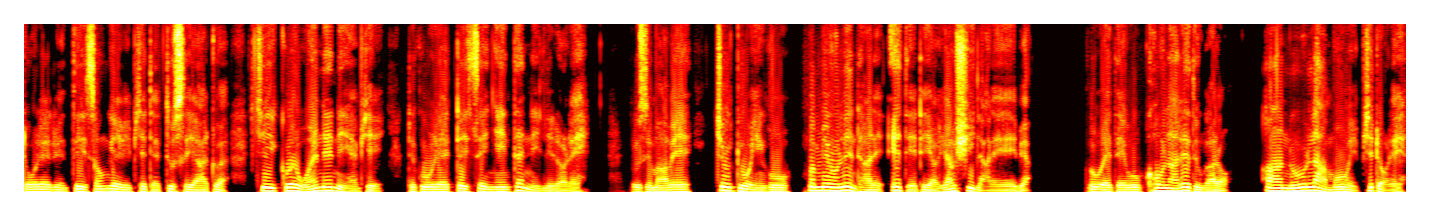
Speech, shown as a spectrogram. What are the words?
တိုးတဲ့တွင်တေဆုံးခဲ့ပြီဖြစ်တဲ့သူ့ဆရာအတွက်ကြေကွဲဝမ်းနေနေဟန်ဖြစ်တကူတဲ့တိတ်ဆိတ်ငြိမ်သက်နေလေတော့တယ်လူစင်မှာပဲကျုပ်တို့အိမ်ကိုမမျော်လင့်ထားတဲ့ဧည့်သည်တစ်ယောက်ရောက်ရှိလာတယ်ဗျလူဧည့်သည်ကိုခေါ်လာတဲ့သူကတော့အာနိုးလမိုးပဲဖြစ်တော့တယ်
